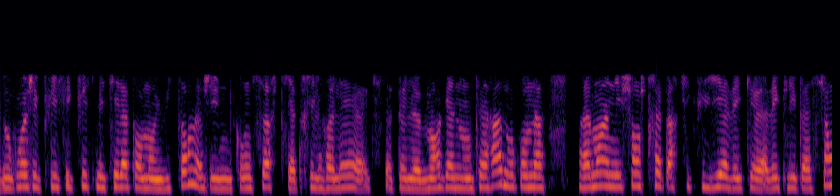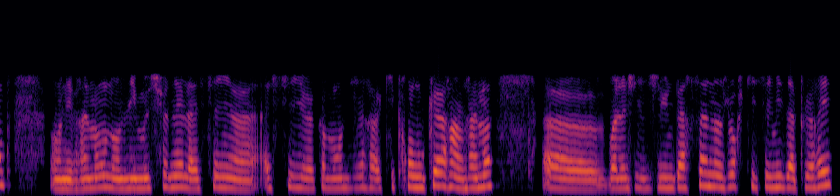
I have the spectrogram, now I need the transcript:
donc moi, j'ai pu effectuer ce métier-là pendant huit ans. Là, j'ai une consoeur qui a pris le relais qui s'appelle Morgane Montera. Donc, on a vraiment un échange très particulier particulier avec euh, avec les patientes. On est vraiment dans de l'émotionnel assez euh, assez euh, comment dire qui prend au cœur hein, vraiment. voilà, j'ai une personne un jour qui s'est mise à pleurer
